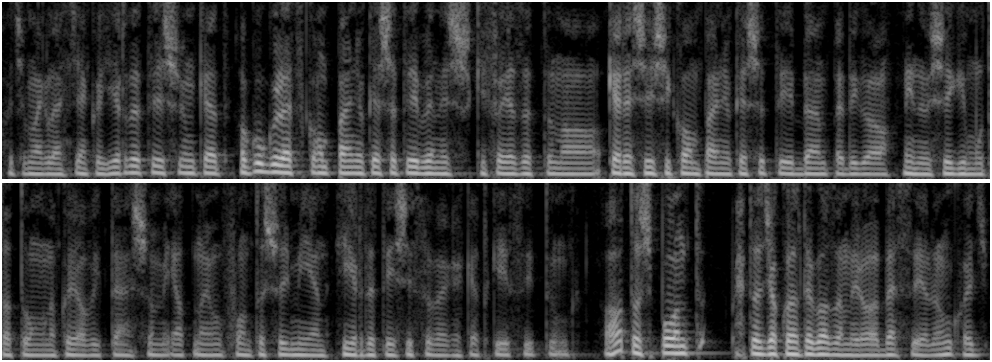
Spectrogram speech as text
hogyha meglátják a hirdetésünket. A Google Ads kampányok esetében és kifejezetten a keresési kampányok esetében pedig a minőségi mutatónknak a javítása miatt nagyon fontos, hogy milyen hirdetési szövegeket készítünk. A hatos pont, hát az gyakorlatilag az, amiről beszélünk, hogy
